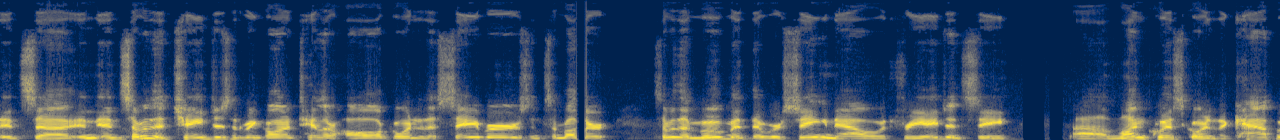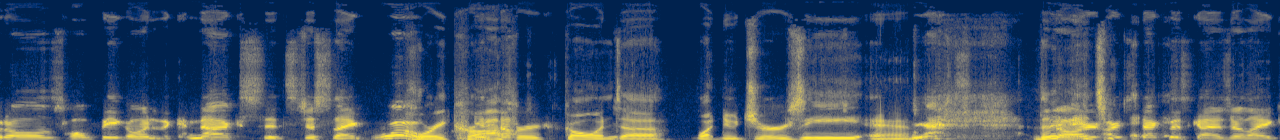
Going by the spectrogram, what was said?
it's uh, and, and some of the changes that have been going on. Taylor Hall going to the Sabres, and some other some of the movement that we're seeing now with free agency. Uh, Lundqvist going to the Capitals, Holtby going to the Canucks. It's just like whoa. Corey know? Crawford going to what New Jersey and. So our, our checklist guys are like,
